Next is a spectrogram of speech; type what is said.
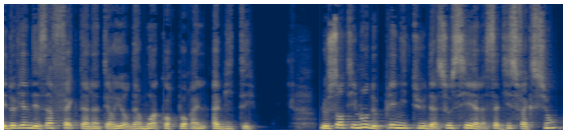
et deviennent des affects à l'intérieur d'un moi corporel habité. Le sentiment de plénitude associé à la satisfaction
